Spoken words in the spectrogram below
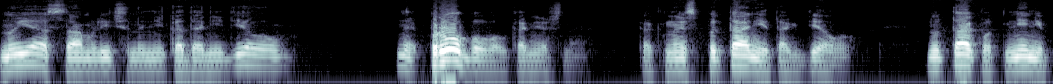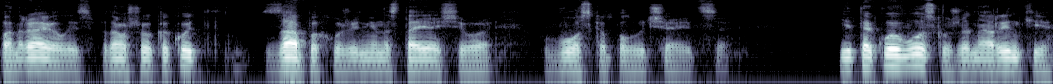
Но я сам лично никогда не делал. Не, пробовал, конечно, как на испытании так делал. Но так вот мне не понравилось, потому что какой-то запах уже не настоящего воска получается. И такой воск уже на рынке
